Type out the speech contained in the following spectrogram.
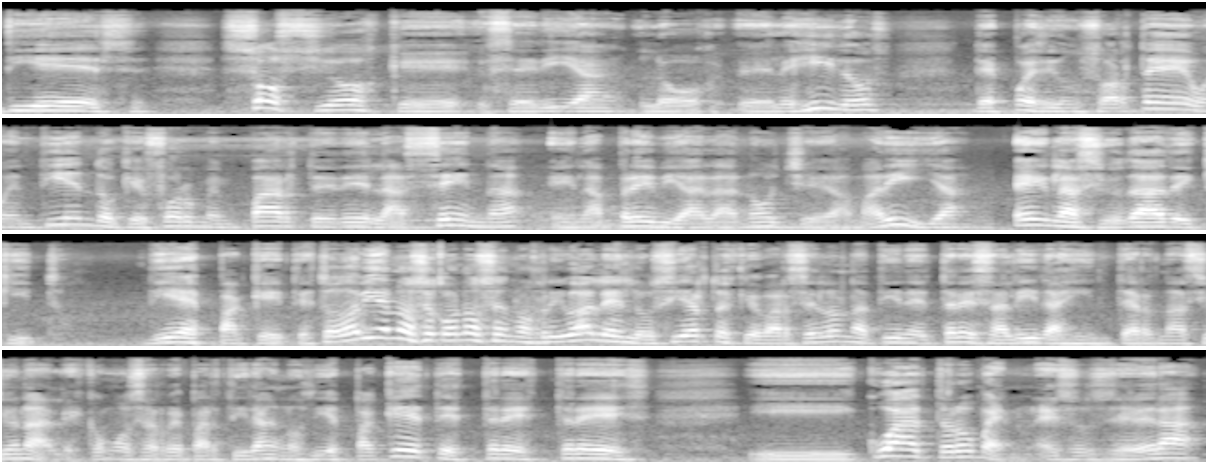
10 socios que serían los elegidos después de un sorteo. Entiendo que formen parte de la cena en la previa a la noche amarilla en la ciudad de Quito. 10 paquetes. Todavía no se conocen los rivales, lo cierto es que Barcelona tiene tres salidas internacionales. ¿Cómo se repartirán los 10 paquetes? 3, 3 y 4. Bueno, eso se verá,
